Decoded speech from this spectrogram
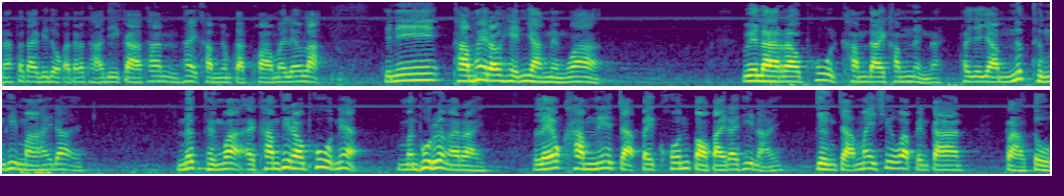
นะพระไตรปิฎกอัตถกถาดีกาท่านให้คำจำกัดความไว้แล้วล่ะ ทีนี้ทำให้เราเห็นอย่างหนึ่งว่า เวลาเราพูดคำใดคำหนึ่งนะพยายามนึกถึงที่มาให้ได้ นึกถึงว่าไอ้คำที่เราพูดเนี่ย มันพูดเรื่องอะไร แล้วคำนี้จะไปค้นต่อไปได้ที่ไหน จึงจะไม่ชื่อว่าเป็นการกล่าวตู่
